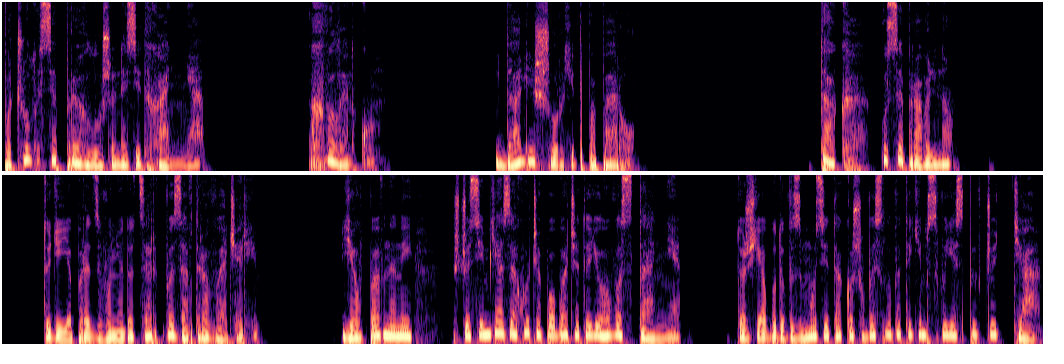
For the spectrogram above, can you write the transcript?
Почулося приглушене зітхання. Хвилинку. Далі шурхіт паперу. Так, усе правильно. Тоді я передзвоню до церкви завтра ввечері. Я впевнений, що сім'я захоче побачити його востаннє, тож я буду в змозі також висловити їм своє співчуття.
